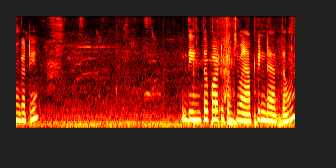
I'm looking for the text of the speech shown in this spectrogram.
ఇంకటి. దీంతో పాటు కొంచెం యాపిండి వేద్దాం.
